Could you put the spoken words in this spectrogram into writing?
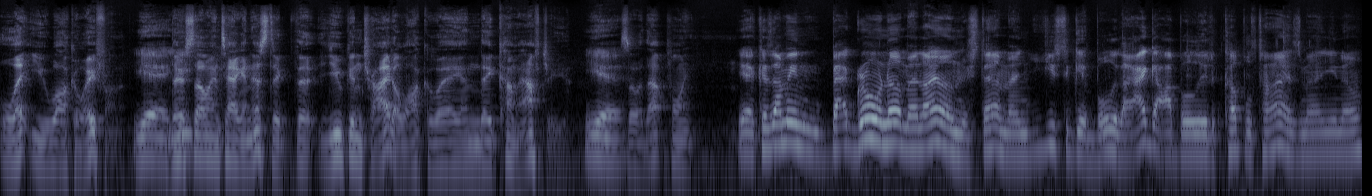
let you walk away from it. Yeah. They're you- so antagonistic that you can try to walk away and they come after you. yeah. So at that point, Yeah. Cause I mean, back growing up, man, I understand, man. You used to get bullied. Like I got bullied a couple times, man. You know.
